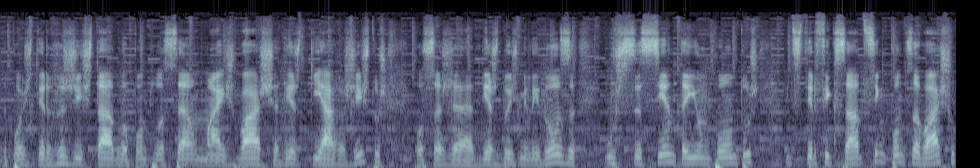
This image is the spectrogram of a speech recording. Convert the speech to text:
depois de ter registado a pontuação mais baixa desde que há registros, ou seja, desde 2012, os 61 pontos, e de se ter fixado 5 pontos abaixo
